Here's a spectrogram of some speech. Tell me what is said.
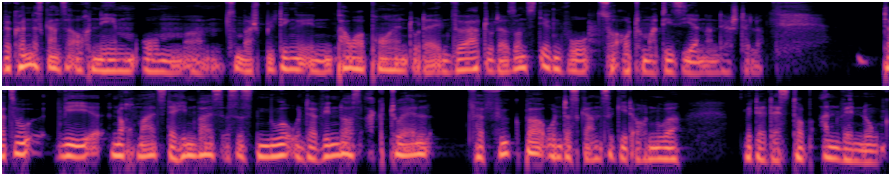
Wir können das Ganze auch nehmen, um ähm, zum Beispiel Dinge in PowerPoint oder in Word oder sonst irgendwo zu automatisieren an der Stelle. Dazu wie nochmals der Hinweis, es ist nur unter Windows aktuell verfügbar und das Ganze geht auch nur mit der Desktop-Anwendung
